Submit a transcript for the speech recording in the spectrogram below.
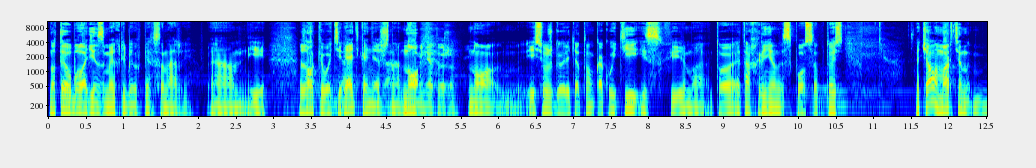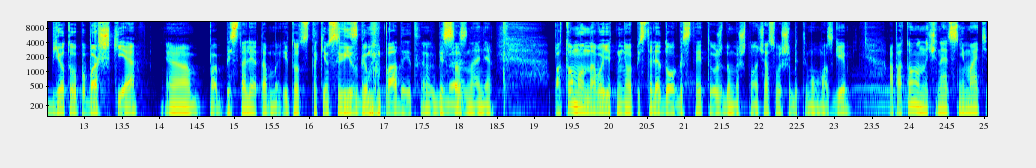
но Тео был один из моих любимых персонажей. Эм, и жалко его терять, да, конечно, да, но... Меня тоже. Но если уж говорить о том, как уйти из фильма, то это охрененный способ. То есть сначала Мартин бьет его по башке, э, по пистолетом, и тот с таким свизгом падает в бессознание. Да. Потом он наводит на него пистолет, долго стоит, ты уже думаешь, что он сейчас вышибет ему мозги. А потом он начинает снимать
